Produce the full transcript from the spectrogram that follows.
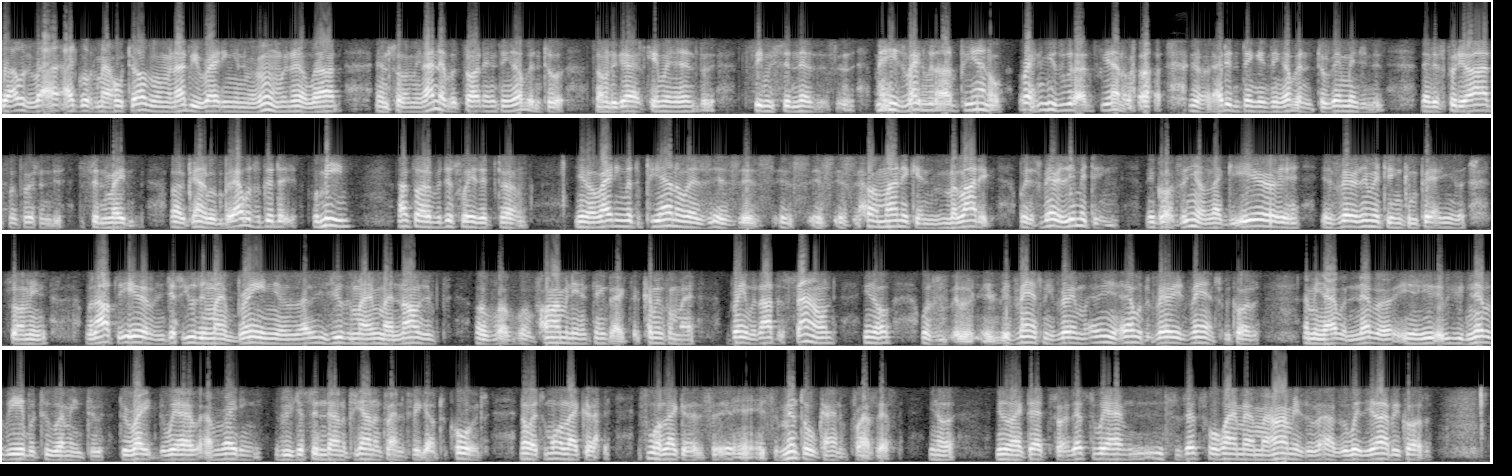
so I was I'd go to my hotel room and I'd be writing in the room you know, without. And so I mean I never thought anything of it until some of the guys came in and see me sitting there. And said, Man, he's writing without a piano, writing music without a piano. you know, I didn't think anything of it until they mentioned it. That it's pretty odd for a person to sit and write without a piano. But that was a good for me. I thought of it this way that. Um, you know, writing with the piano is is is is is, is harmonic and melodic, but it's very limiting because you know, like the ear is very limiting compared. You know, so I mean, without the ear and just using my brain, you know, just using my my knowledge of, of of harmony and things like that coming from my brain without the sound, you know, was it advanced me very much. That was very advanced because. I mean, I would never, you know, you'd never be able to, I mean, to, to write the way I, I'm writing if you're just sitting down at the piano and trying to figure out the chords. No, it's more like a it's more like a it's a, it's a mental kind of process. You know, you know like that. So that's the way I'm. That's why my, my harmonies are the way they are because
